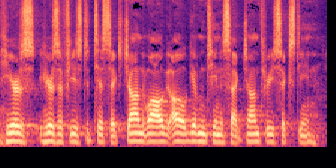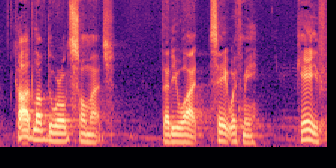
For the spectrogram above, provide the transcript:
here's, here's a few statistics. John, well, I'll, I'll give them to you in a sec. John 3.16. God loved the world so much that he what? Say it with me gave.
